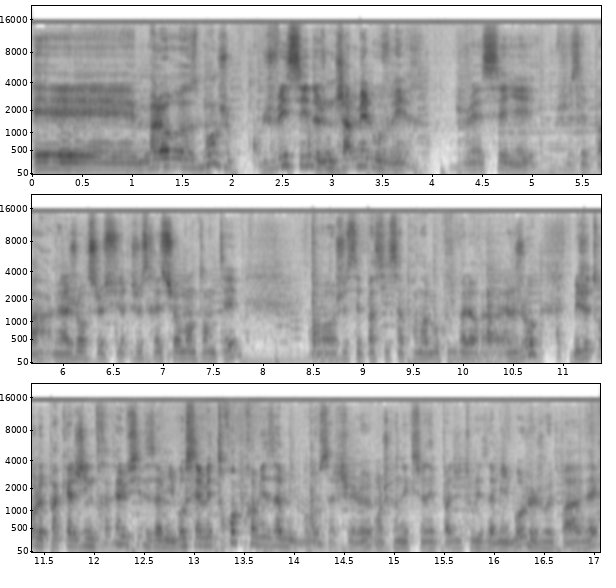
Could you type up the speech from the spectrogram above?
Et malheureusement, je, vais essayer de ne jamais l'ouvrir. Je vais essayer, je sais pas. Mais un jour, je serai sûrement tenté. Oh, je sais pas si ça prendra beaucoup de valeur euh, un jour, mais je trouve le packaging très réussi des amiibo. C'est mes trois premiers amiibo, sachez-le. Moi, je collectionnais pas du tout les amiibo, je jouais pas avec.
